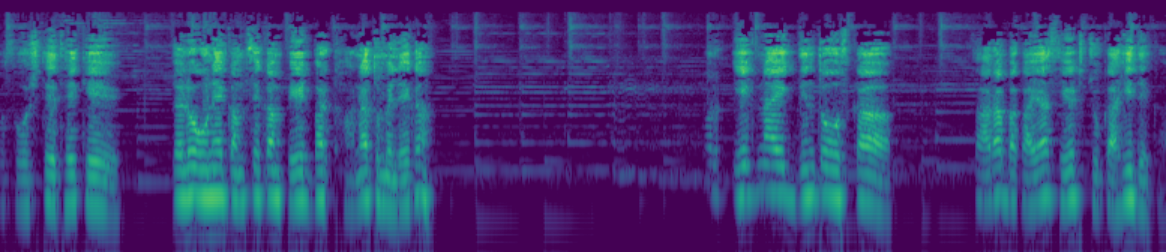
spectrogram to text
वो सोचते थे कि चलो उन्हें कम से कम पेट भर खाना तो मिलेगा। और एक ना एक दिन तो उसका सारा बकाया सेठ चुका ही देगा।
